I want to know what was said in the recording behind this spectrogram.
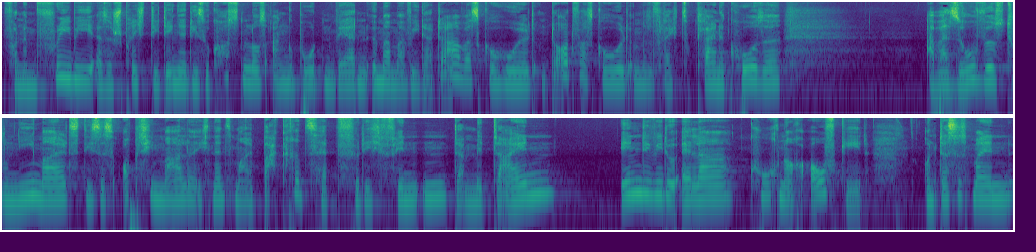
von einem Freebie, also sprich die Dinge, die so kostenlos angeboten werden, immer mal wieder da was geholt und dort was geholt, immer so vielleicht so kleine Kurse. Aber so wirst du niemals dieses optimale, ich nenne es mal Backrezept für dich finden, damit dein individueller Kuchen auch aufgeht. Und das ist mein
